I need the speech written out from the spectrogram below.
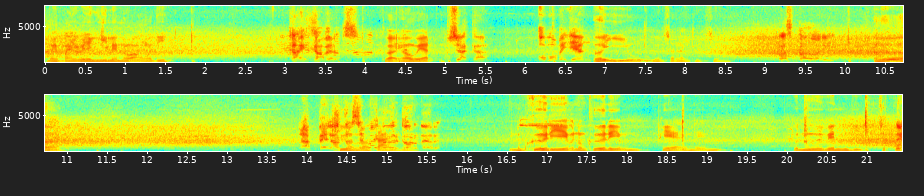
ใหม่ๆก็อย่างนี้เลยน้องมาดิ Kai Havertz. ก็เอาแวด Xhaka. Aubameyang. เอ้ยโอ้เป็นสไลด์ถึงเสียง Raspadori. เออ La pelota Sí, se no, va a ir está del bien. córner. มันต้องคือดีมันต้องคือดีมันแผ่จังไหนมันมือเว้นมันสิสะกด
